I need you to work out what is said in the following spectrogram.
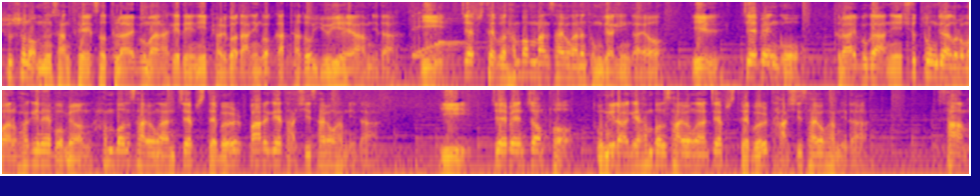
슛은 없는 상태에서 드라이브만 하게 되니 별것 아닌 것 같아도 유의해야 합니다. 2. jab step은 한 번만 사용하는 동작인가요? 1. jab and go 드라이브가 아닌 슛 동작으로만 확인해보면 한 번 사용한 jab step을 빠르게 다시 사용합니다. 2. jab and jumper 동일하게 한 번 사용한 jab step을 다시 사용합니다. 3.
